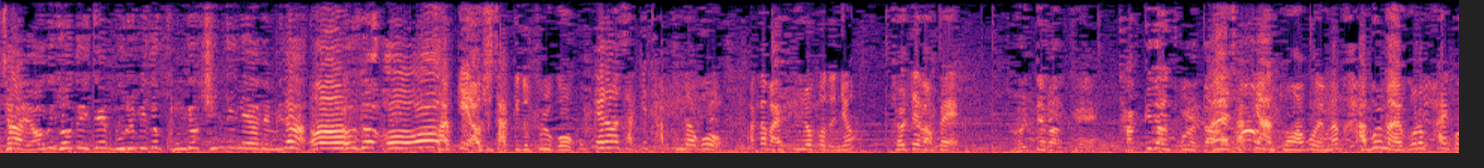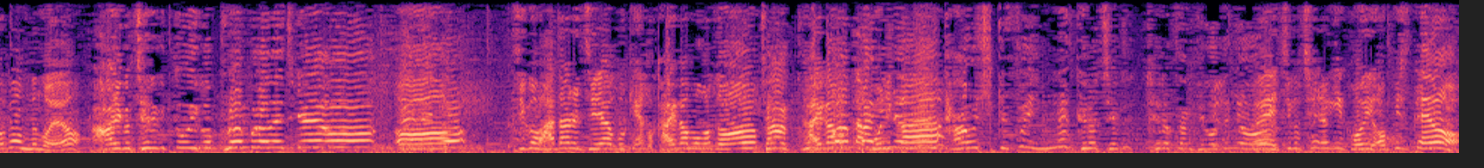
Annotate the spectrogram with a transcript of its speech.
자, 여기서도 이제 무릎이도 공격 신중해야 됩니다. 어. 여기서, 어, 어. 잡기, 역시 잡기도 풀고, 꽃게랑은 잡기 다 푼다고 아까 말씀드렸거든요. 절대 방패. 절대 방패. 잡기도 안 통한다. 네, 잡기 안 통하고 웬만 가불 말고는 팔 법이 없는 거예요. 아, 이거 체력이 또 이거 불안불안해지게, 어. 어, 지금 하단을 제외하고 계속 갉아먹어서 자, 갉아먹다 보니까 다운 시킬 수 있는 그런 체, 체력 상태거든요. 네, 지금 체력이 거의 엇비슷해요.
